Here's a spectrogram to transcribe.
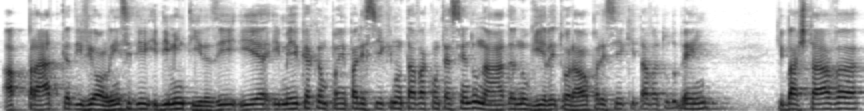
a prática de violência e de, de mentiras. E, e, e, meio que a campanha parecia que não estava acontecendo nada no guia eleitoral, parecia que estava tudo bem, que bastava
